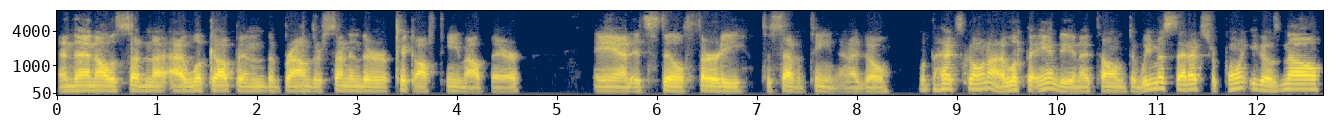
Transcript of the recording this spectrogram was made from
And then all of a sudden I, I look up and the Browns are sending their kickoff team out there and it's still 30 to 17. And I go, what the heck's going on? I look to Andy and I tell him, did we miss that extra point? He goes, no,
